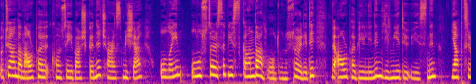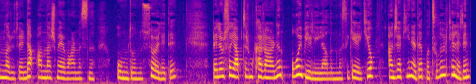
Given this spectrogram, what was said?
Öte yandan Avrupa Konseyi Başkanı Charles Michel olayın uluslararası bir skandal olduğunu söyledi ve Avrupa Birliği'nin 27 üyesinin yaptırımlar üzerinde anlaşmaya varmasını umduğunu söyledi. Belarus'a yaptırım kararının oy birliğiyle alınması gerekiyor. Ancak yine de batılı ülkelerin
